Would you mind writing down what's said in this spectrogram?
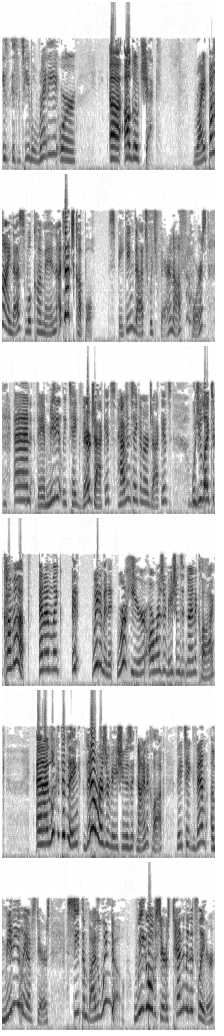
is, is the table ready or, uh, I'll go check. Right behind us will come in a Dutch couple. Speaking Dutch, which fair enough, of course. And they immediately take their jackets, haven't taken our jackets. Would you like to come up? And I'm like, eh, wait a minute, we're here, our reservation's at nine o'clock. And I look at the thing, their reservation is at 9 o'clock. They take them immediately upstairs, seat them by the window. We go upstairs 10 minutes later,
